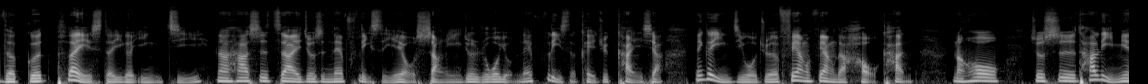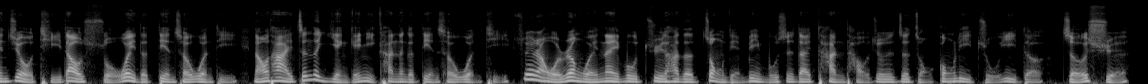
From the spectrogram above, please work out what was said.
The Good Place》的一个影集？那它是在就是 Netflix 也有上映，就是如果有 Netflix 可以去看一下那个影集，我觉得非常非常的好看。然后就是它里面就有提到所谓的电车问题，然后他还真的演给你看那个电车问题。虽然我认为那一部剧它的重点并不是在探讨就是这种功利主义的哲学，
